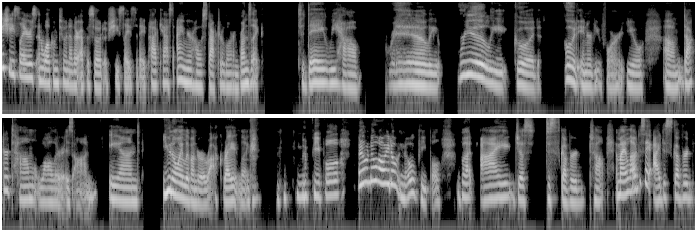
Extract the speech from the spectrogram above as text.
Hey, She Slayers, and welcome to another episode of She Slays Today podcast. I am your host, Dr. Lauryn Brunswick. Today we have really, really good, good interview for you. Um, Dr. Tom Waller is on, and you know I live under a rock, right? Like the people, I don't know how I don't know people, but I just discovered Tom. Am I allowed to say I discovered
